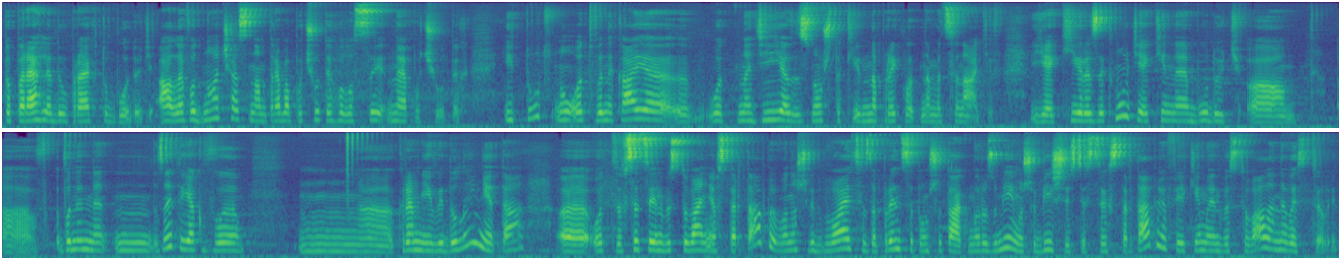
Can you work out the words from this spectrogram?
то перегляди у проекту будуть. Але водночас нам треба почути голоси непочутих. І тут ну от виникає е, от надія знову ж таки, наприклад, на меценатів, які ризикнуть, які не будуть. Вони не знаєте, як в Е, Кремнієвій долині, та е, от все це інвестування в стартапи, воно ж відбувається за принципом, що так, ми розуміємо, що більшість із цих стартапів, які ми інвестували, не вистрілить.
